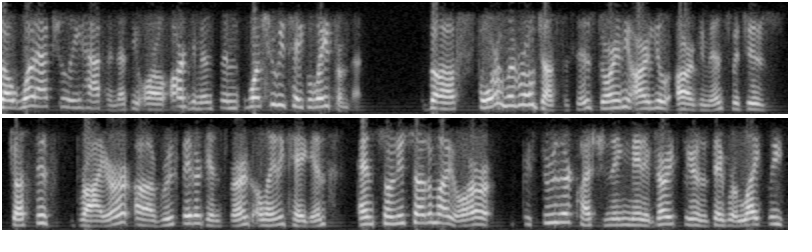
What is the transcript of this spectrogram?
So what actually happened at the oral arguments and what should we take away from this? The four liberal justices during the argu- arguments, which is Justice Breyer, uh, Ruth Bader Ginsburg, Elena Kagan, and Sonia Sotomayor, through their questioning, made it very clear that they were likely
